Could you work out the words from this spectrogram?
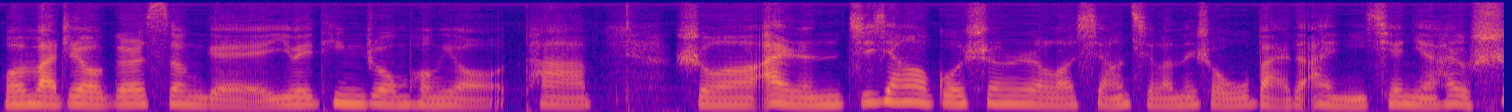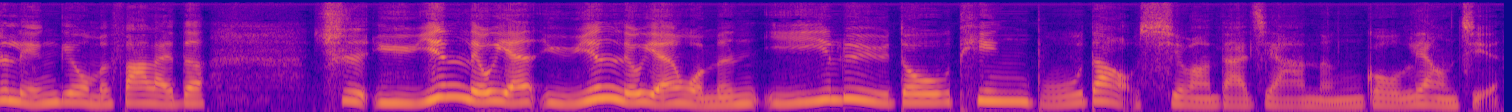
我们把这首歌送给一位听众朋友，他说爱人即将要过生日了，想起了那首伍佰的《爱你千年》，还有诗龄给我们发来的。是语音留言，语音留言我们一律都听不到，希望大家能够谅解。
